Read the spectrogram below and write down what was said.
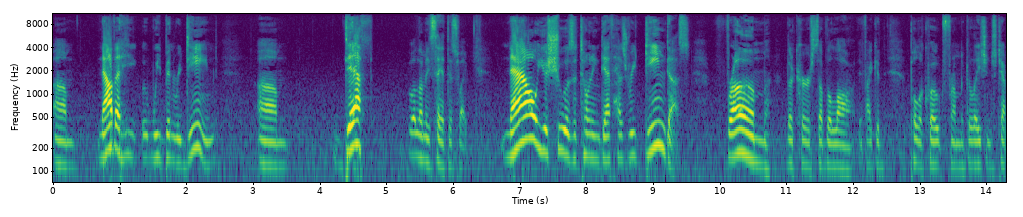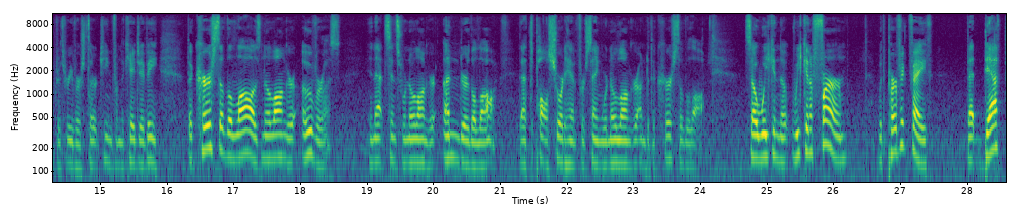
um, now that he we've been redeemed, um, death. Well, let me say it this way. Now Yeshua's atoning death has redeemed us from the curse of the law. If I could pull a quote from Galatians chapter 3 verse 13 from the KJV, the curse of the law is no longer over us. In that sense, we're no longer under the law. That's Paul's shorthand for saying we're no longer under the curse of the law. So we can we can affirm with perfect faith that death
